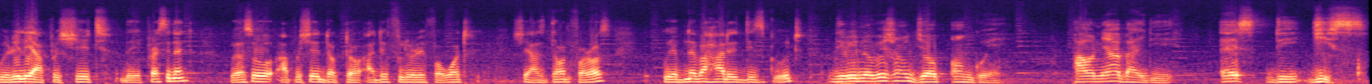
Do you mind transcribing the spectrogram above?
We really appreciate the President. We also appreciate Dr. Adefulire for what she has done for us. We have never had it this good. The renovation job ongoing, pioneered by the SDGs,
